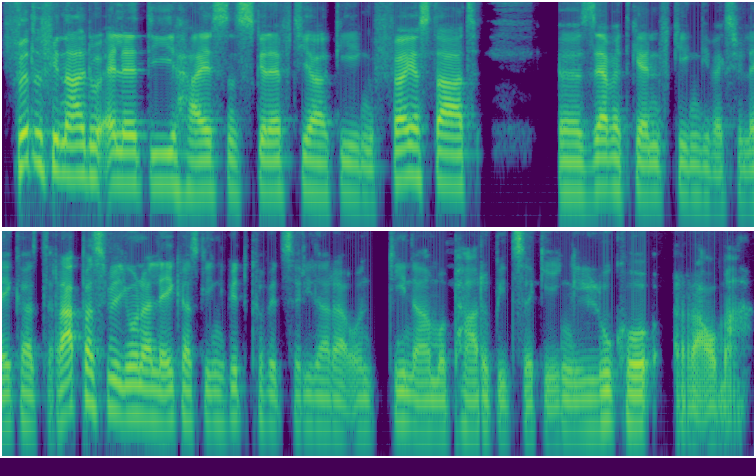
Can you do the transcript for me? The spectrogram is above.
Viertelfinalduelle, die heißen Skellefteå gegen Feuerstad, äh, Servet Genf gegen die Wechsel Lakers, Rapperswil Jona Lakers gegen Vitkovice Ridara und Dinamo Pardubice gegen Luko Rauma.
